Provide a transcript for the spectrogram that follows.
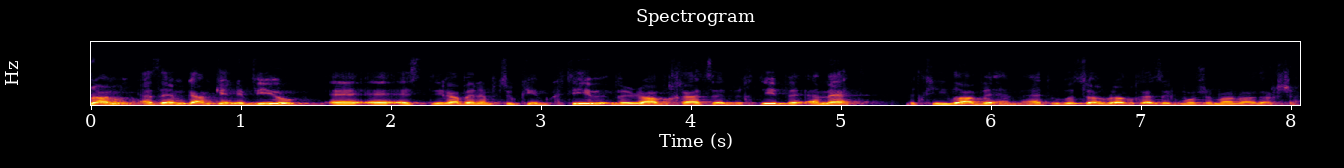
רמי, אז הם גם כן הביאו אה, אה, אה, סתירה בין הפסוקים, כתיב ורב חסד וכתיב ואמת, בתחילה ואמת, ובסוף רב חסד כמו שאמרנו עד עכשיו.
